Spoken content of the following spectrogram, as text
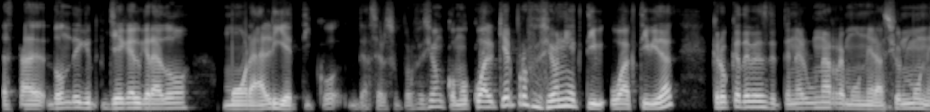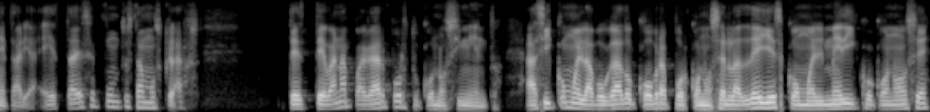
Hasta dónde llega el grado moral y ético de hacer su profesión. Como cualquier profesión y o actividad, creo que debes de tener una remuneración monetaria. Hasta ese punto estamos claros. Te, te, van a pagar por tu conocimiento, así como el abogado cobra por conocer las leyes, como el médico conoce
